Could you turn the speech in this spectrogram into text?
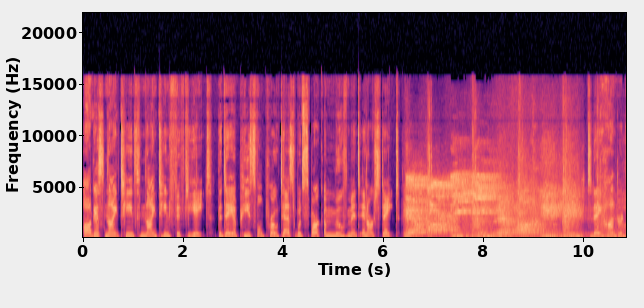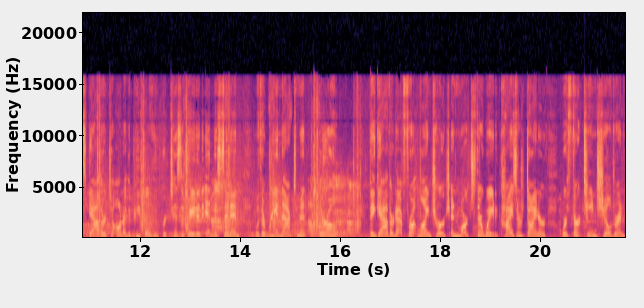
August 19, 1958, the day a peaceful protest would spark a movement in our state. Today, hundreds gathered to honor the people who participated in the sit-in with a reenactment of their own. They gathered at Frontline Church and marched their way to Kaiser's Diner, where 13 children,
